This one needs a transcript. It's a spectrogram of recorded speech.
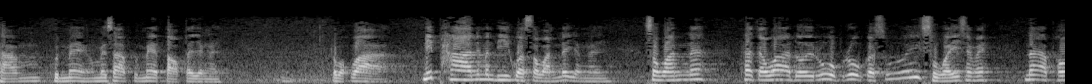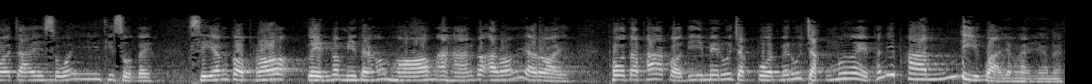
ถามคุณแม่เขาไม่ทราบคุณแม่ตอบไปยังไง ก็บอกว่า นิพพานนี่มันดีกว่าสวรรค์ได้ยังไง สวรรค์นะถ้าจะว่าโดยรูปรูปก็สวยสวยใช่ไหมหน้าพอใจสวยที่สุดเลย เสียงก็เพราะกลิ่นก็มีแต่หอมหอมอาหารก็อร่อยอร่อย โพธาภาก็ดีไม่รู้จักปวด ไม่รู้จักเมื่อยพระนิพพานดีกว่ายังไงนะ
